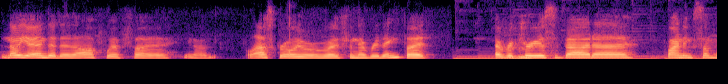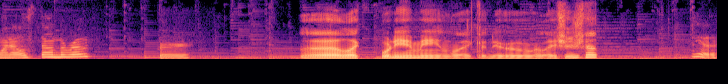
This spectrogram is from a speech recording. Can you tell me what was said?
know you ended it off with, uh, you know, the last girl you were with and everything, but ever Mhm. curious about uh, finding someone else down the road? Or Uh, like, what do you mean? Like a new relationship? Yeah.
